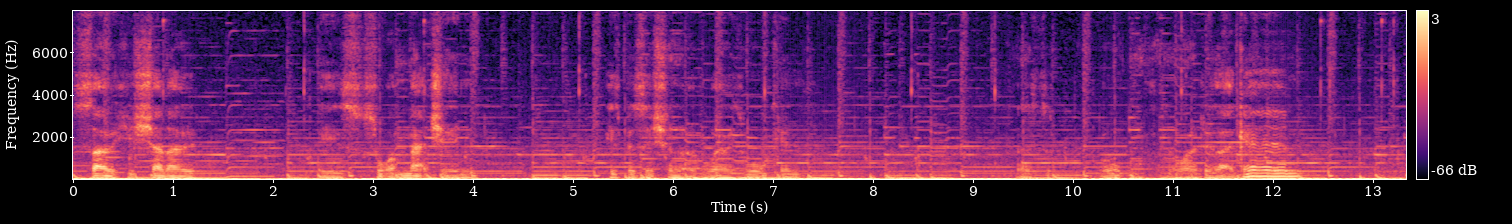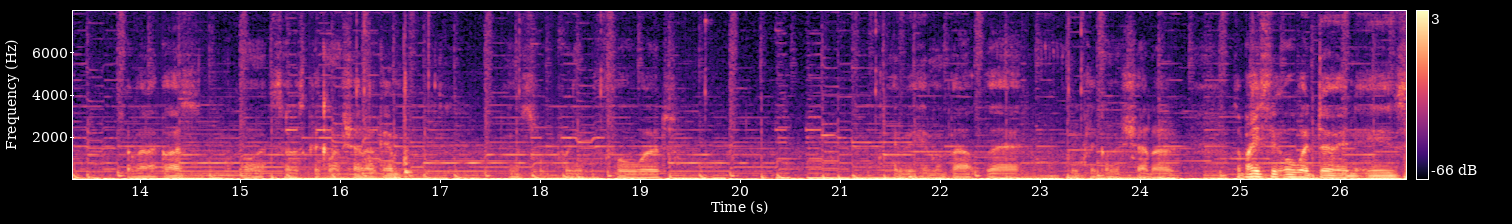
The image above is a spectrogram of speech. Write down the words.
so his shadow is sort of matching his position of where he's walking. Basically all we're doing is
